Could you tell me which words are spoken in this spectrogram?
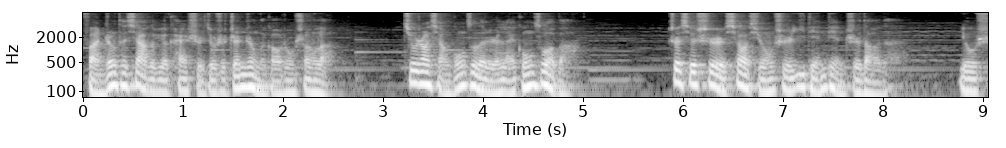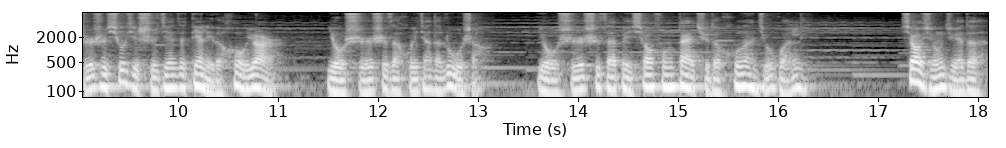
反正他下个月开始就是真正的高中生了，就让想工作的人来工作吧。这些事孝雄是一点点知道的，有时是休息时间在店里的后院，有时是在回家的路上，有时是在被萧峰带去的昏暗酒馆里。孝雄觉得，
